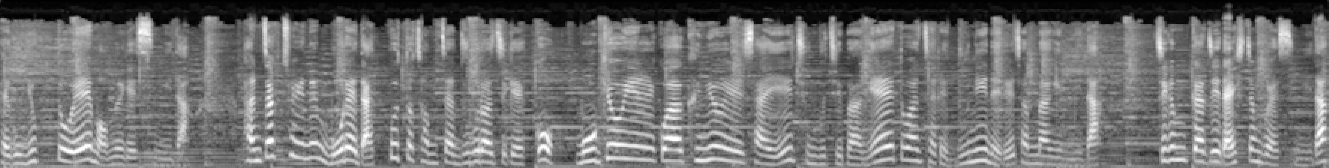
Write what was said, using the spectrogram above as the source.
대구 6도에 머물겠습니다. 반짝 추위는 모레 낮부터 점차 누그러지겠고 목요일과 금요일 사이 중부지방에 또 한 차례 눈이 내릴 전망입니다. 지금까지 날씨 정보였습니다.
